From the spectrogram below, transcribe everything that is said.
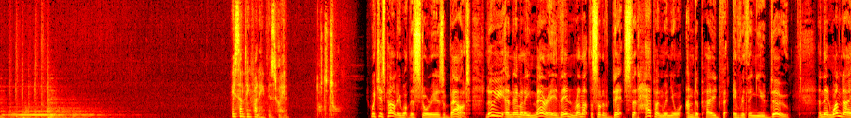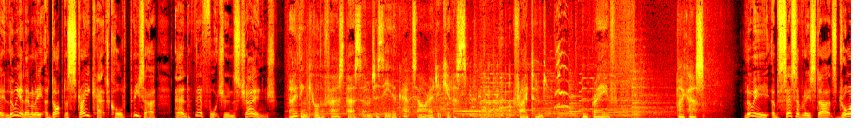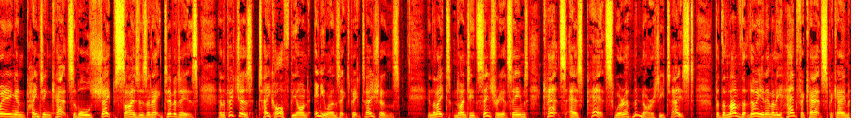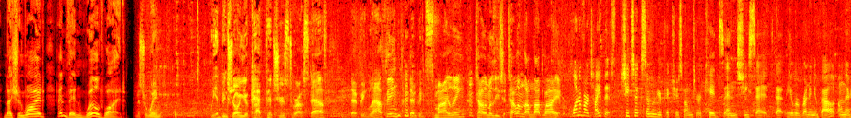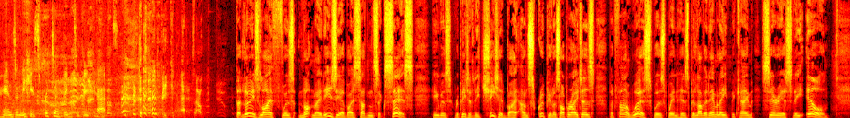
Is something funny, Miss Wain? Not at all. Which is partly what this story is about. Louis and Emily marry, then run up the sort of debts that happen when you're underpaid for everything you do. And then one day, Louis and Emily adopt a stray cat called Peter, and their fortunes change. I think you're the first person to see that cats are ridiculous, frightened, and brave, like us. Louis obsessively starts drawing and painting cats of all shapes, sizes, and activities, and the pictures take off beyond anyone's expectations. In the late 19th century, it seems, cats as pets were a minority taste. But the love that Louis and Emily had for cats became nationwide and then worldwide. Mr. Wain, we have been showing your cat pictures to our staff. They've been laughing, they've been smiling. Tell them, Alicia, tell them I'm not lying. One of our typists, she took some of your pictures home to her kids and she said that they were running about on their hands and knees pretending to be cats. Pretending to be cats. How But Louis's life was not made easier by sudden success. He was repeatedly cheated by unscrupulous operators, but far worse was when his beloved Emily became seriously ill.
